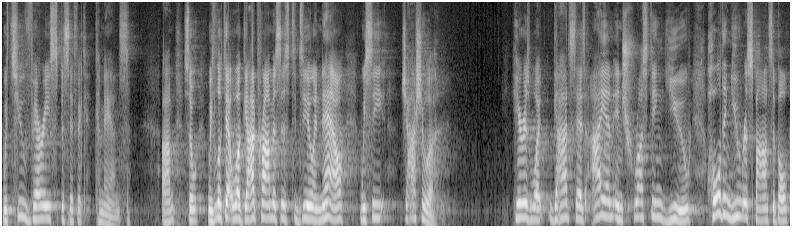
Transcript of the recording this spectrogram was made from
with two very specific commands. Um, so we've looked at what God promises to do, and now we see Joshua here is what God says I am entrusting you, holding you responsible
